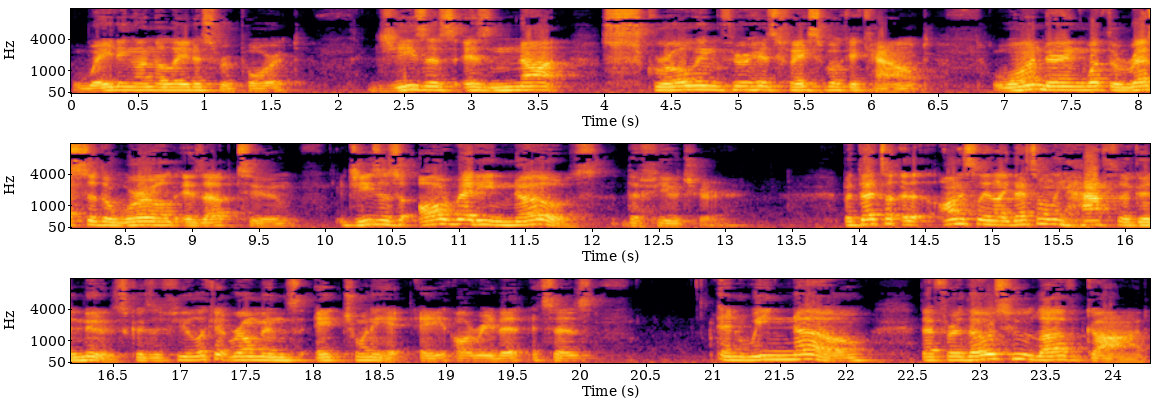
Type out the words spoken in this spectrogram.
waiting on the latest report. Jesus is not scrolling through his Facebook account, wondering what the rest of the world is up to. Jesus already knows the future. But that's uh, honestly like that's only half the good news because if you look at Romans 8:28, I'll read it. It says, "And we know that for those who love God,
